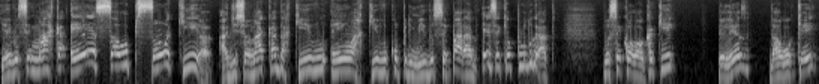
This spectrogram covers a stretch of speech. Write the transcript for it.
E aí você marca essa opção aqui, ó, adicionar cada arquivo em um arquivo comprimido separado. Esse aqui é o pulo do gato. Você coloca aqui, beleza? Dá o OK.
